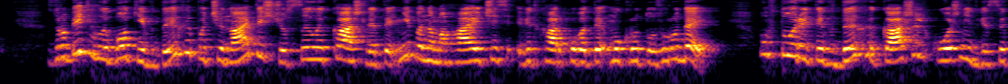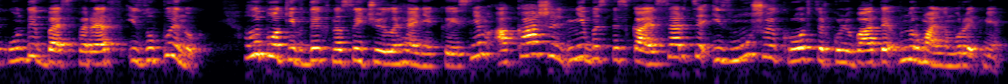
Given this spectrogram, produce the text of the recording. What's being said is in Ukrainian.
Зробіть глибокий вдих і починайте щосили кашляти, ніби намагаючись відхаркувати мокроту з грудей. Повторюйте вдих і кашель кожні 2 секунди без перерв і зупинок. Глибокий вдих насичує легені киснем, а кашель ніби стискає серце і змушує кров циркулювати в нормальному ритмі.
